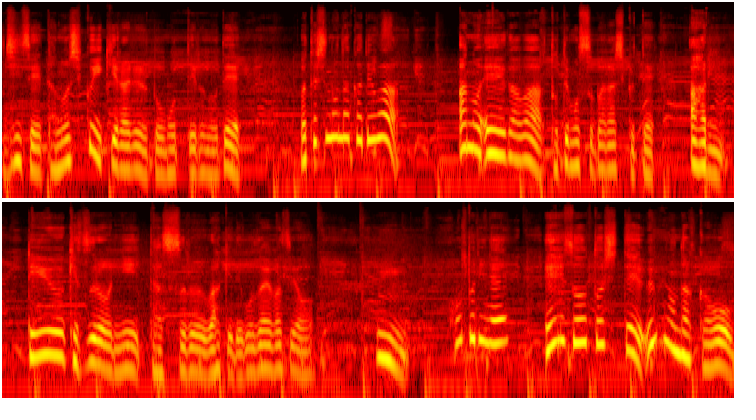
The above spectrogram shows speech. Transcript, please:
人生楽しく生きられると思っているので私の中ではあの映画はとても素晴らしくてありっていう結論に達するわけでございますよ。うん、本当にね映像として海の中を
